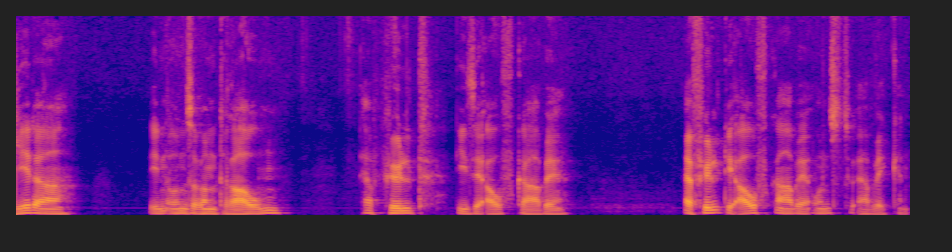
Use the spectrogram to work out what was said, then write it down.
Jeder in unserem Traum erfüllt diese Aufgabe, erfüllt die Aufgabe, uns zu erwecken.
